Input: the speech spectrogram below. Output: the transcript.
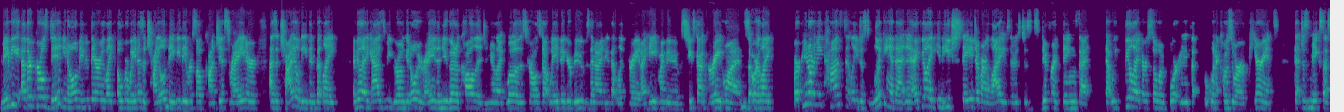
maybe other girls did, you know, maybe they were like overweight as a child, maybe they were self conscious, right? Or as a child, even, but like I feel like as we grow and get older, right? Then you go to college and you're like, whoa, this girl's got way bigger boobs than I do that look great. I hate my boobs. She's got great ones. Or like, or you know what I mean? Constantly just looking at that. And I feel like in each stage of our lives, there's just different things that that we feel like are so important when it comes to our appearance that just makes us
